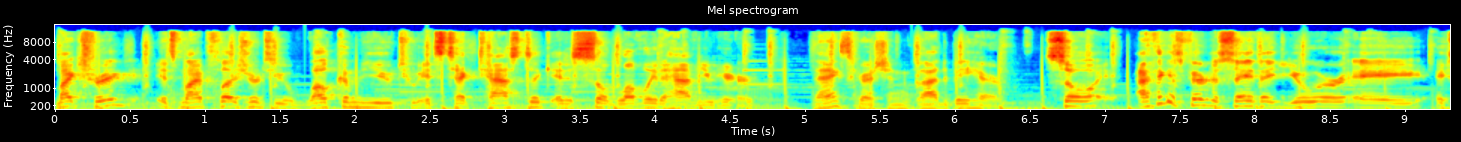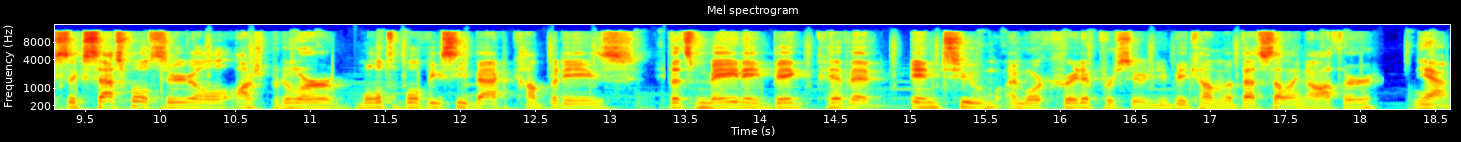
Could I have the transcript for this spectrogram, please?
Mike Trigg, it's my pleasure to welcome you to It's Techtastic. It is so lovely to have you here. Thanks, Christian. Glad to be here. So, I think it's fair to say that you're a, a successful serial entrepreneur, multiple VC backed companies that's made a big pivot into a more creative pursuit. You've become a best selling author. Yeah.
